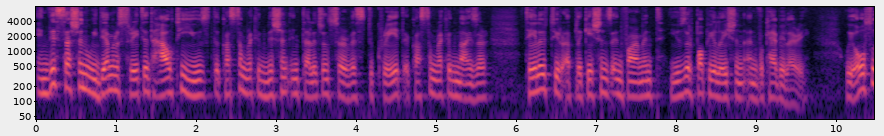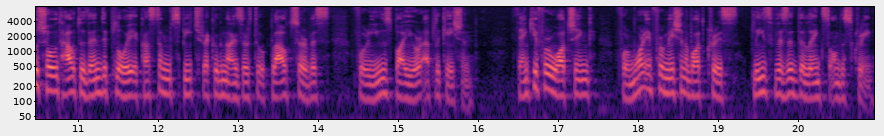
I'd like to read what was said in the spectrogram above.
In this session, we demonstrated how to use the Custom Recognition Intelligence Service to create a custom recognizer tailored to your application's environment, user population, and vocabulary. We also showed how to then deploy a custom speech recognizer to a cloud service for use by your application. Thank you for watching. For more information about CRIS, please visit the links on the screen.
